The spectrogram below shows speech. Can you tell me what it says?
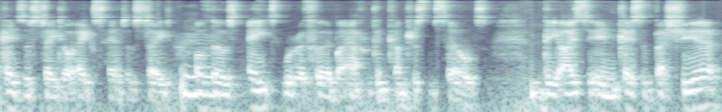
heads of state or ex-heads of state. Mm-hmm. Of those, eight were referred by African countries themselves. The ICC, in case of Bashir,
